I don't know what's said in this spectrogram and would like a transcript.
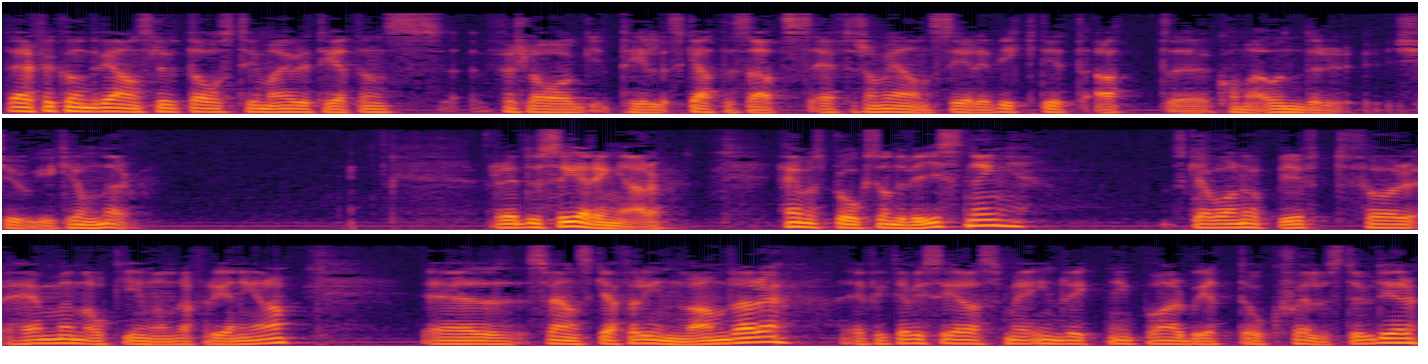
Därför kunde vi ansluta oss till majoritetens förslag till skattesats eftersom vi anser det viktigt att eh, komma under 20 kronor. Reduceringar. Hemspråksundervisning ska vara en uppgift för hemmen och invandrarföreningarna. Eh, svenska för invandrare effektiviseras med inriktning på arbete och självstudier.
